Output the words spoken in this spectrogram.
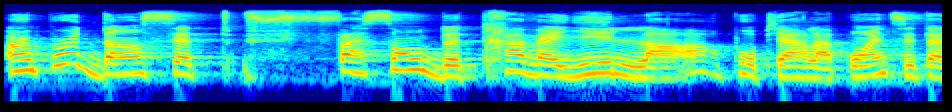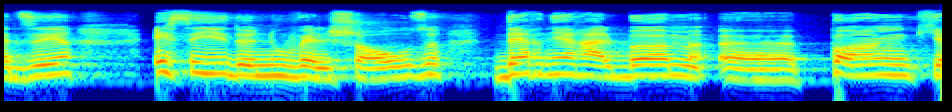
un peu dans cette façon de travailler l'art pour Pierre Lapointe, c'est-à-dire essayer de nouvelles choses. Dernier album euh, punk,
